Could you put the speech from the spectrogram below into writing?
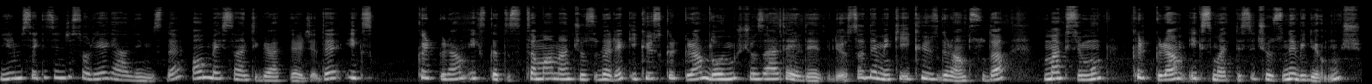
...28. soruya geldiğimizde 15 santigrat derecede X 40 gram X katısı tamamen çözülerek 240 gram doymuş çözelti elde ediliyorsa demek ki 200 gram suda maksimum 40 gram X maddesi çözünebiliyormuş.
